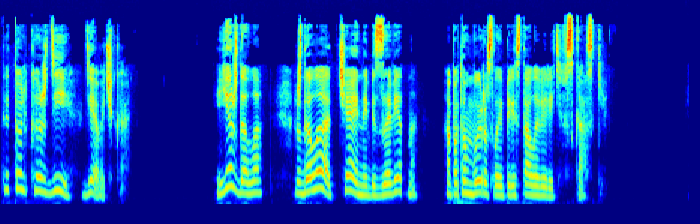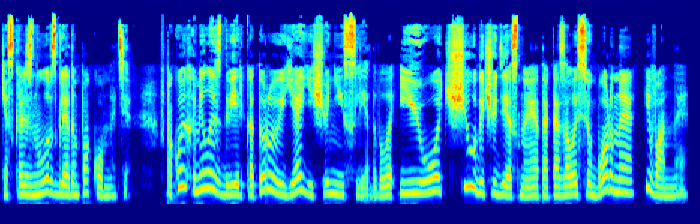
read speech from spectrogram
Ты только жди, девочка. И я ждала, ждала отчаянно и беззаветно, а потом выросла и перестала верить в сказки. Я скользнула взглядом по комнате. В покоях имелась дверь, которую я еще не исследовала, и, о, чудо чудесное, это оказалась уборная и ванная.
